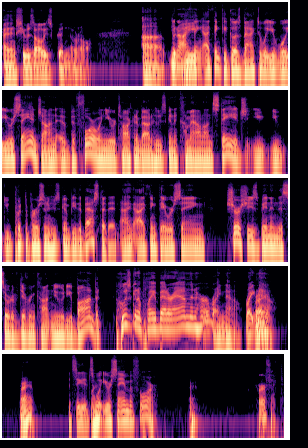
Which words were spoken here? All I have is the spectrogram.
I think she was always good in the role. Uh, but You know, I B- think I think it goes back to what you what you were saying, John, uh, before when you were talking about who's going to come out on stage. You you you put the person who's going to be the best at it. I, I think they were saying, sure, she's been in this sort of different continuity of Bond, but who's going to play a better M than her right now? Right, Right. now, right. it's it's what you were saying before. Right. Perfect.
